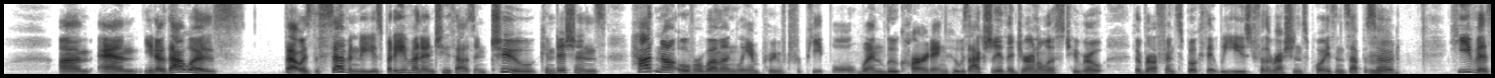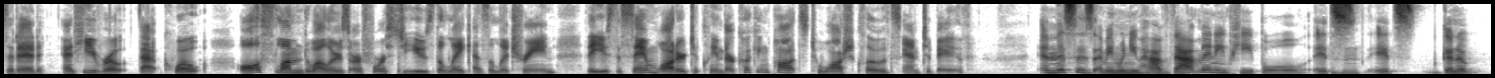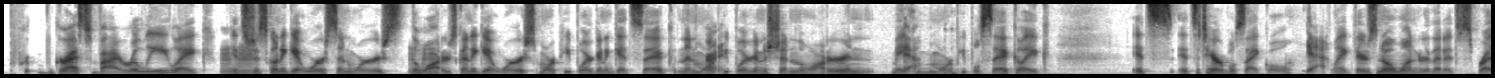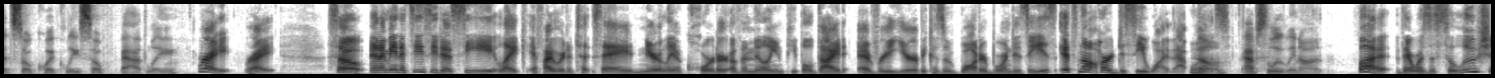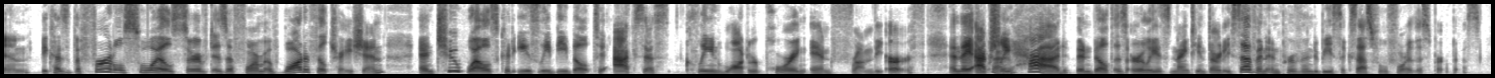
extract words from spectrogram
Um, and you know, that was that was the 70s, but even in 2002, conditions had not overwhelmingly improved for people when Luke Harding, who was actually the journalist who wrote the reference book that we used for the Russians poisons episode, he visited and he wrote that quote all slum dwellers are forced to use the lake as a latrine. They use the same water to clean their cooking pots, to wash clothes, and to bathe. And this is, I mean, when you have that many people, it's Mm-hmm. it's gonna progress virally. Like Mm-hmm. it's just gonna get worse and worse. The water's gonna get worse. More people are gonna get sick, and then more Right. people are gonna shit in the water and make Yeah. more people sick. Like it's it's a terrible cycle. Yeah. Like there's no wonder that it spread so quickly, so badly. Right, right. So, and I mean, it's easy to see, like, if I were to t- say nearly a quarter of a million people died every year because of waterborne disease, it's not hard to see why that was. No, absolutely not. But there was a solution because the fertile soils served as a form of water filtration, and tube wells could easily be built to access clean water pouring in from the earth. And they actually had been built as early as 1937 and proven to be successful for this purpose.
